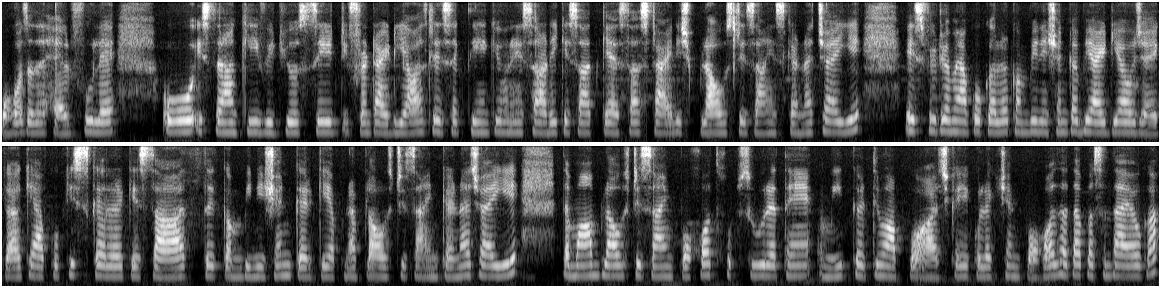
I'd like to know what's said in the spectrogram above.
बहुत ज़्यादा हेल्पफुल है। वो इस तरह की वीडियो से डिफरेंट आइडियाज़ ले सकती हैं कि उन्हें साड़ी के साथ कैसा स्टाइलिश ब्लाउज़ डिज़ाइंस करना चाहिए। इस वीडियो में आपको कलर कम्बिनेशन का भी आइडिया हो जाएगा कि आपको किस कलर के साथ कम्बिनेशन करके अपना ब्लाउज़ डिज़ाइन करना चाहिए। तमाम ब्लाउज़ डिज़ाइन बहुत खूबसूरत हैं। उम्मीद करती हूँ आपको आज का ये कलेक्शन बहुत ज़्यादा पसंद आया होगा।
